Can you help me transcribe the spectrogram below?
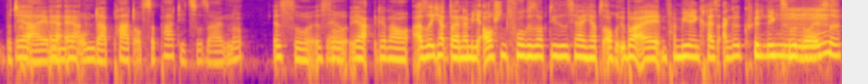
betreiben, Ja, ja, um da Part of the Party zu sein. Ne? Ist so, ist so, ja, genau. Also ich habe da nämlich auch schon vorgesorgt dieses Jahr. Ich habe es auch überall im Familienkreis angekündigt, so Leute,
